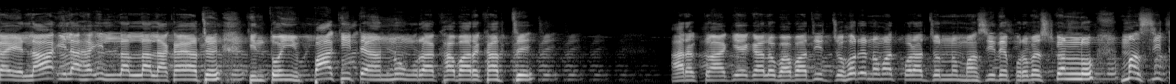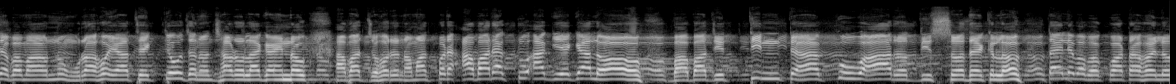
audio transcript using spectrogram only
গায়ে লা ইলাহা ইল্লাল্লাহ লেখা আছে, কিন্তু ওই পাখিটা নোংরা খাবার খাচ্ছে। আর একটু আগিয়ে গেল বাবাজি, জোহরে নমাজ পড়ার জন্য মসজিদে প্রবেশ করল। মসজিদটা বাবা নোংরা হয়ে আছে, কেউ যেন ঝাড়ু লাগায় নাও। আবার জোহরে নমাজ পড়ে আবার একটু আগিয়ে গেল। বাবাজি তিনটা কুয়ার দৃশ্য দেখল। তাইলে বাবা কটা হলো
